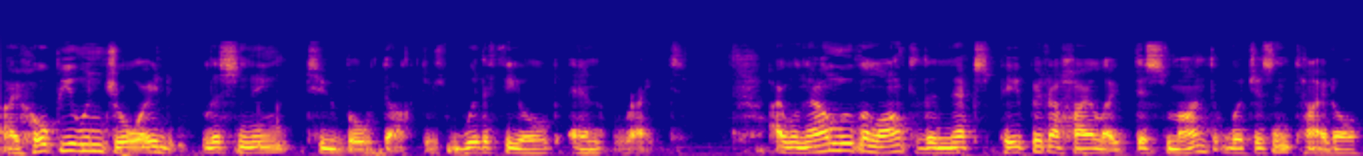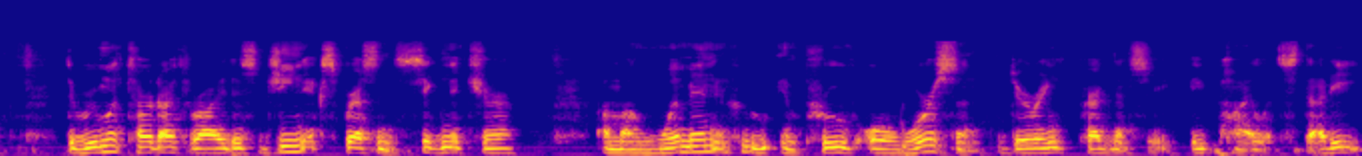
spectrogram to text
I hope you enjoyed listening to both Doctors Widdifield and Wright. I will now move along to the next paper to highlight this month, which is entitled the rheumatoid arthritis gene expression signature among women who improve or worsen during pregnancy, a pilot study.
